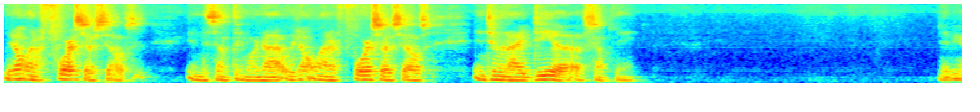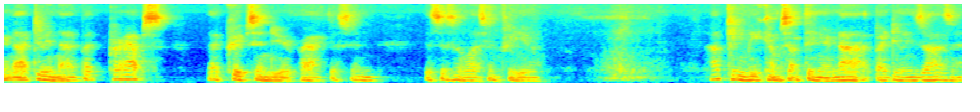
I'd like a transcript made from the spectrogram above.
We don't want to force ourselves into something we're not. We don't want to force ourselves into an idea of something. Maybe you're not doing that, but perhaps that creeps into your practice, and this is a lesson for you. How can you become something you're not by doing zazen?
